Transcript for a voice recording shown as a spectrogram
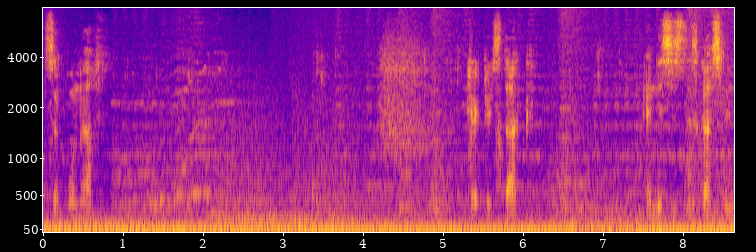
Simple enough. Character stuck. And this is disgusting.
